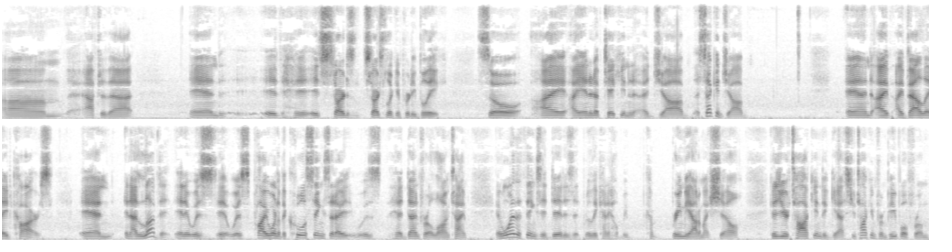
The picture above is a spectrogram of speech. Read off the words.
um, after that. And it, it starts starts looking pretty bleak. So I, I ended up taking a job a second job and I, I valeted cars and and I loved it. And it was it was probably one of the coolest things that I was had done for a long time. And one of the things it did is it really kind of helped me come, bring me out of my shell. Because you're talking to guests you're talking from people from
